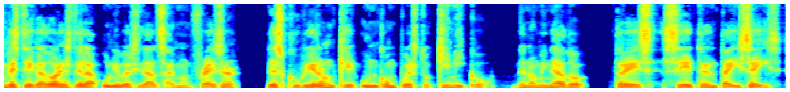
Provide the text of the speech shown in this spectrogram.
investigadores de la Universidad Simon Fraser descubrieron que un compuesto químico denominado 3C36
